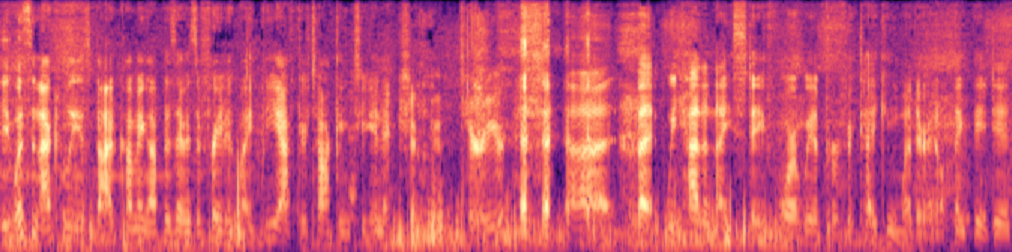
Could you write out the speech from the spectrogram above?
It wasn't actually as bad coming up as I was afraid it might be after talking to Inuk Terrier. uh, but we had a nice day for it. We had perfect hiking weather. I don't think they did.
